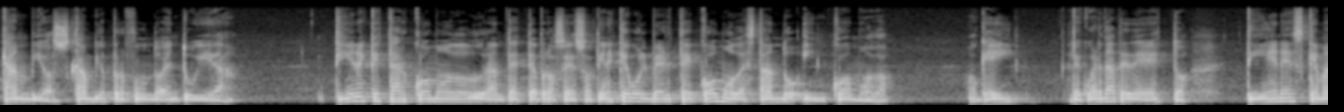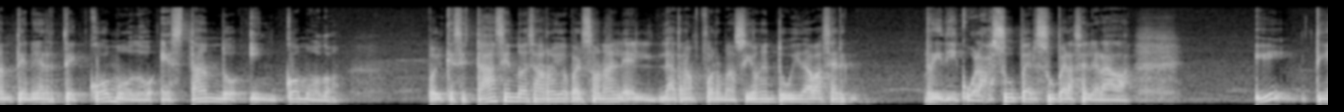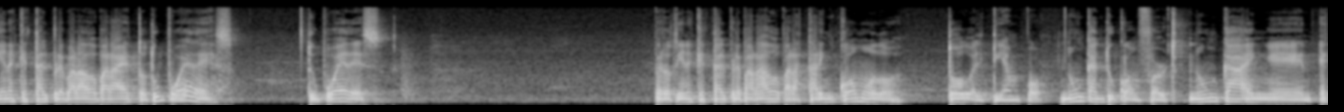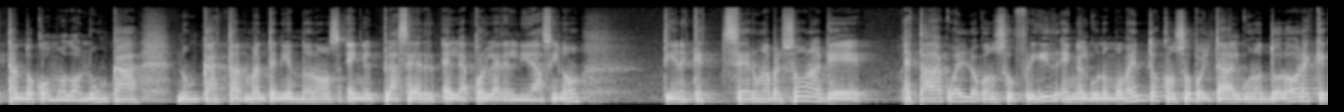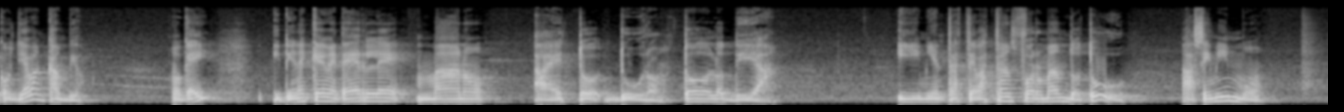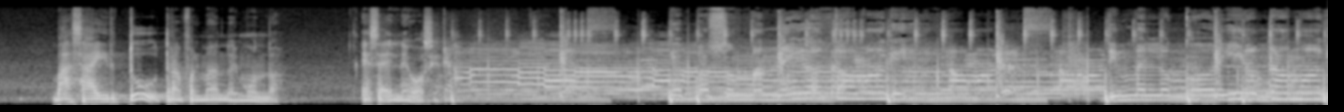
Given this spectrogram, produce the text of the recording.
cambios, cambios profundos en tu vida. Tienes que estar cómodo durante este proceso. Tienes que volverte cómodo estando incómodo. ¿Ok? Recuérdate de esto. Tienes que mantenerte cómodo estando incómodo. Porque si estás haciendo desarrollo personal, la transformación en tu vida va a ser ridícula, súper, súper acelerada. Y tienes que estar preparado para esto. Tú puedes, tú puedes. Pero tienes que estar preparado para estar incómodo todo el tiempo. Nunca en tu comfort, nunca en eh, estando cómodo, nunca, nunca manteniéndonos en el placer por la eternidad, sino tienes que ser una persona que está de acuerdo con sufrir en algunos momentos, con soportar algunos dolores que conllevan cambio. ¿Ok? Y tienes que meterle mano a esto duro todos los días. Y mientras te vas transformando tú, a sí mismo, vas a ir tú transformando el mundo. Ese es el negocio. ¿Qué pasó, manilla? Estamos aquí. Dime los corillos, estamos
